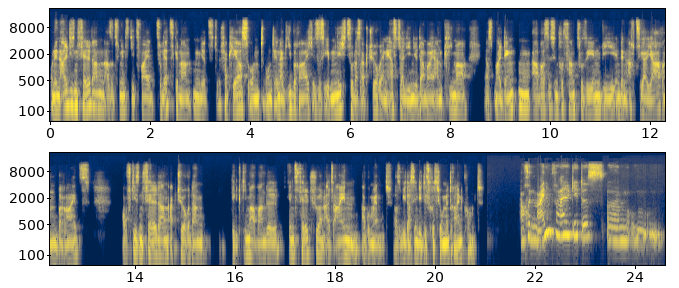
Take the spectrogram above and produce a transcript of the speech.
Und in all diesen Feldern, also zumindest die zwei zuletzt genannten, jetzt Verkehrs- und, und Energiebereich, ist es eben nicht so, dass Akteure in erster Linie dabei an Klima erstmal denken. Aber es ist interessant zu sehen, wie in den 80er Jahren bereits auf diesen Feldern Akteure dann den Klimawandel ins Feld führen als ein Argument, also wie das in die Diskussion mit reinkommt. Auch in meinem Fall geht es ähm, um, um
